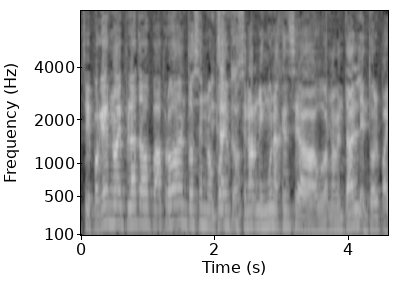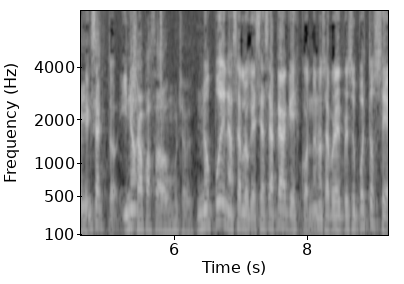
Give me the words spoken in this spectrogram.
Sí, porque no hay plata aprobada, entonces no pueden funcionar ninguna agencia gubernamental en todo el país. Exacto. Y no- ya ha pasado muchas veces. No pueden hacer lo que se hace acá, que es cuando no se aprueba el presupuesto, se,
